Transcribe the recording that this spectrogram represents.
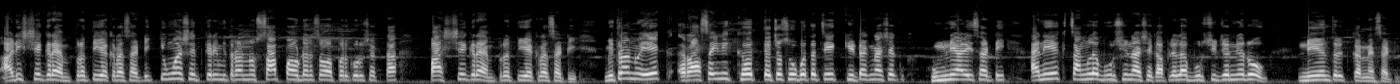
अडीचशे ग्रॅम प्रति एकरासाठी किंवा शेतकरी मित्रांनो साप पावडरचा वापर करू शकता पाचशे ग्रॅम प्रति एकरासाठी. मित्रांनो एक रासायनिक खत त्याच्यासोबतच एक कीटकनाशक हुमणीआळीसाठी आणि एक चांगलं बुरशीनाशक आपल्याला बुरशीजन्य रोग नियंत्रित करण्यासाठी.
